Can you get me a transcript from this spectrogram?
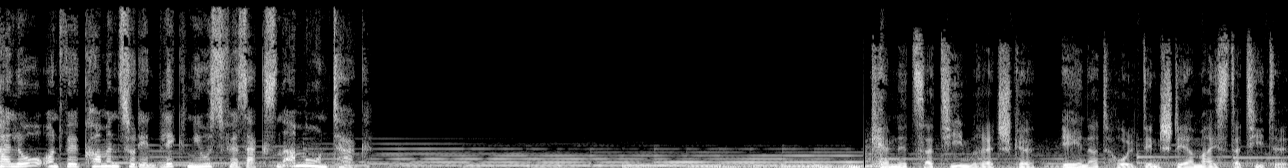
Hallo und willkommen zu den Blick News für Sachsen am Montag. Chemnitzer Team Retschke, Enat holt den Stehrmeistertitel.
